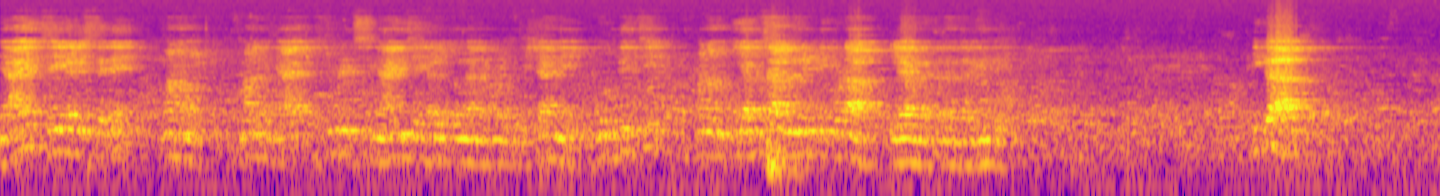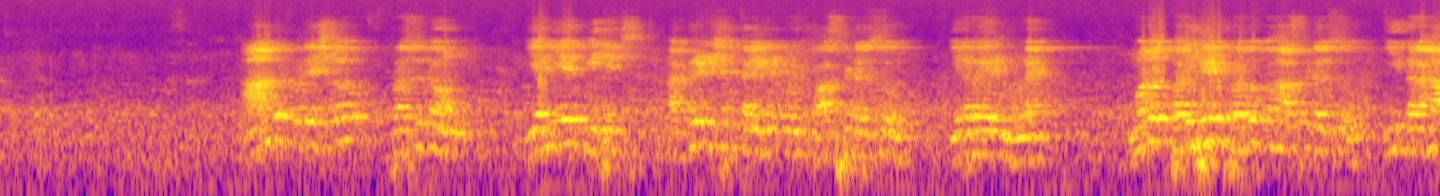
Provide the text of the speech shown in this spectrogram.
న్యాయం చేయగలిస్తేనే మనం మన న్యాయ స్టూడెంట్స్ న్యాయం చేయగలుగుతుంది అన్నటువంటి విషయాన్ని గుర్తించి మనం ఈ అంశాలన్నింటినీ కూడా లేవనెత్తడం జరిగింది. ఇక ఆంధ్రప్రదేశ్లో ప్రస్తుతం ఎన్ఏపిహెచ్ అక్రెడిషన్ కలిగినటువంటి హాస్పిటల్స్ ఇరవై రెండు ఉన్నాయి. మరో పదిహేడు ప్రభుత్వ హాస్పిటల్స్ ఈ తరహా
